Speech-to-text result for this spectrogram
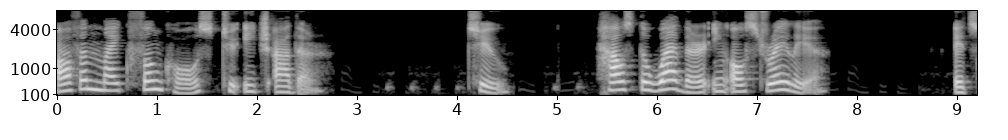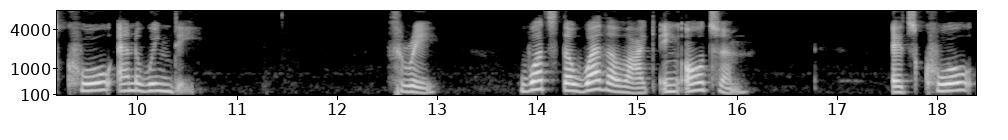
often make phone calls to each other. 2. How's the weather in Australia? It's cool and windy. 3. What's the weather like in autumn? It's cool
